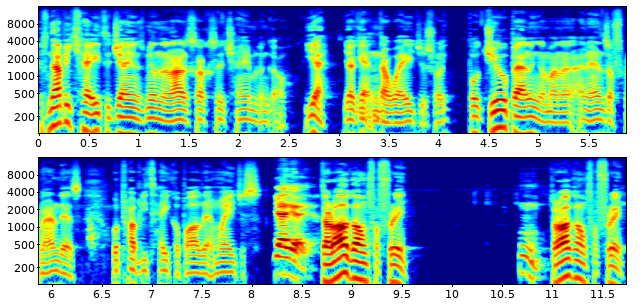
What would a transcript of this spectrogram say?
If Naby Keita, James Milner, and Alex Oxlade Chamberlain go, yeah, you're getting their wages, right? But Jude Bellingham and, and Enzo Fernandez would probably take up all them wages. Yeah, yeah, yeah. They're all going for free. Hmm. They're all going for free.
